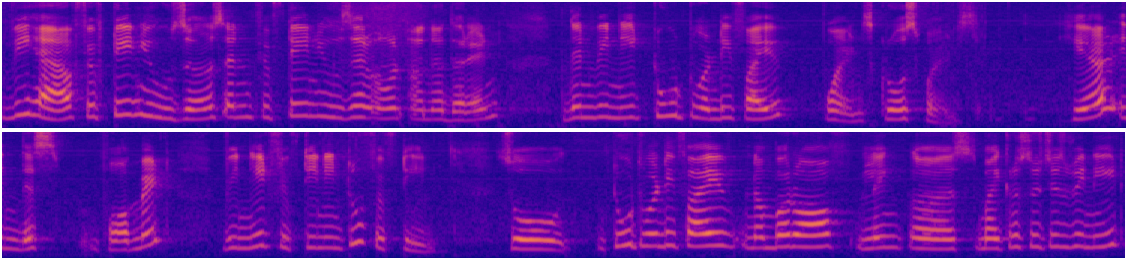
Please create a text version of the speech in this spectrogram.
we have 15 users and 15 user on another end then we need 225 points cross points. Here in this format we need 15 into 15. So, 225 number of link uh, micro switches we need.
